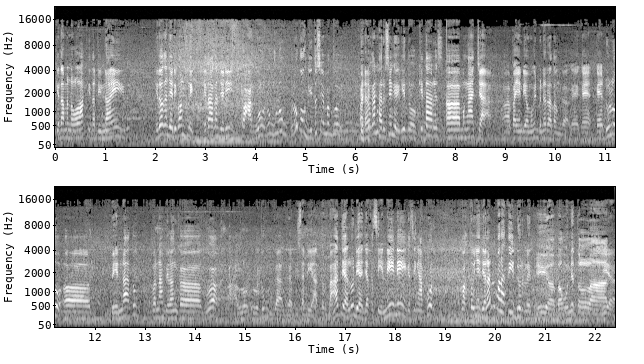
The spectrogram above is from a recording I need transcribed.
Kita menolak kita deny gitu. Itu akan jadi konflik. Kita akan jadi wah gua, lu, lu, lu kok gitu sih sama gue padahal kan harusnya nggak gitu. Kita harus uh, mengaca apa yang dia omongin bener atau enggak. Kayak kayak kayak dulu uh, Bena tuh pernah bilang ke gua "Ah, lu lu tuh nggak nggak bisa diatur banget ya lu diajak ke sini nih ke Singapura waktunya jalan lu malah tidur lihat Iya, bangunnya telat. Iya.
